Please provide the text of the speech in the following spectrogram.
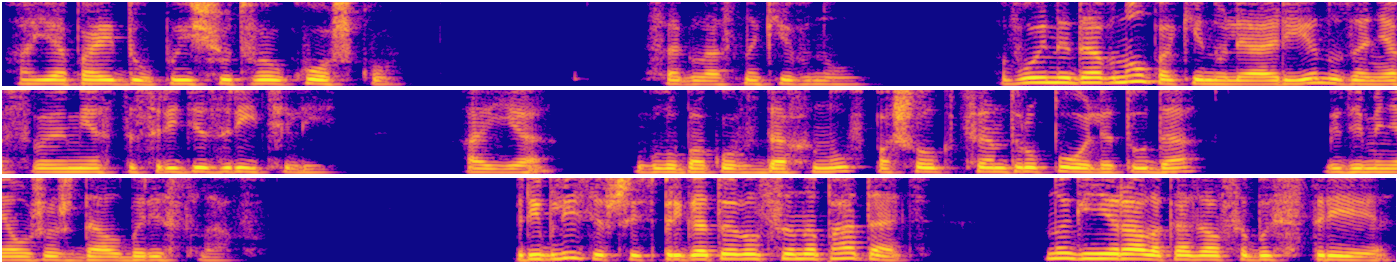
«А я пойду, поищу твою кошку». Согласно кивнул. Воины давно покинули арену, заняв свое место среди зрителей. А я, глубоко вздохнув, пошел к центру поля, туда, где меня уже ждал Борислав. Приблизившись, приготовился нападать, но генерал оказался быстрее.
